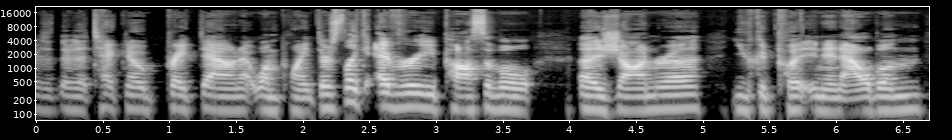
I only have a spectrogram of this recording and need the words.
there's a, there's a techno breakdown at one point. There's like every possible uh, genre you could put in an album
